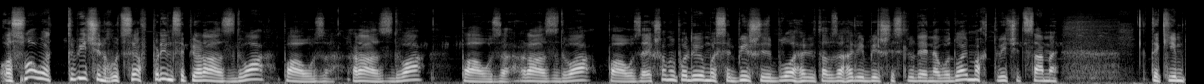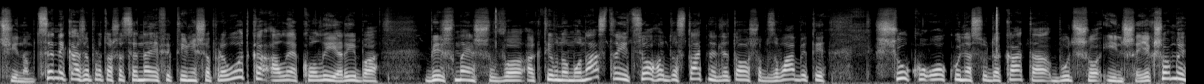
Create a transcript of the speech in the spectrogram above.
Основа твічингу це, в принципі, раз, два, пауза. Раз, два, пауза. Раз, два, пауза. Якщо ми подивимося, більшість блогерів та взагалі більшість людей на водоймах твічить саме таким чином. Це не каже про те, що це найефективніша приводка, але коли риба більш-менш в активному настрої, цього достатньо для того, щоб звабити щуку, окуня, судака та будь-що інше. Якщо ми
